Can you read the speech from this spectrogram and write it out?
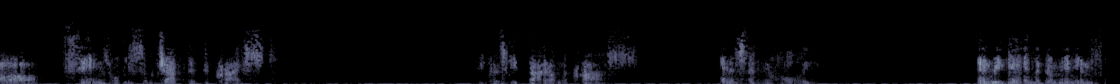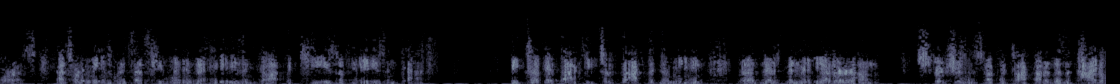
all things will be subjected to Christ. Because he died on the cross, innocent and holy, and regained the dominion for us. That's what it means when it says he went into Hades and got the keys of Hades and death. He took it back. He took back the dominion. Uh, there's been many other um, scriptures and stuff that talk about it as a title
